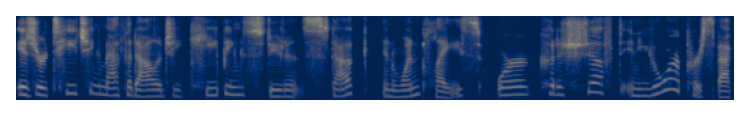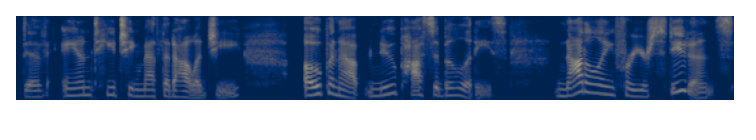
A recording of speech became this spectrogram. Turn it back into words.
Is your teaching methodology keeping students stuck in one place, or could a shift in your perspective and teaching methodology open up new possibilities, not only for your students,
